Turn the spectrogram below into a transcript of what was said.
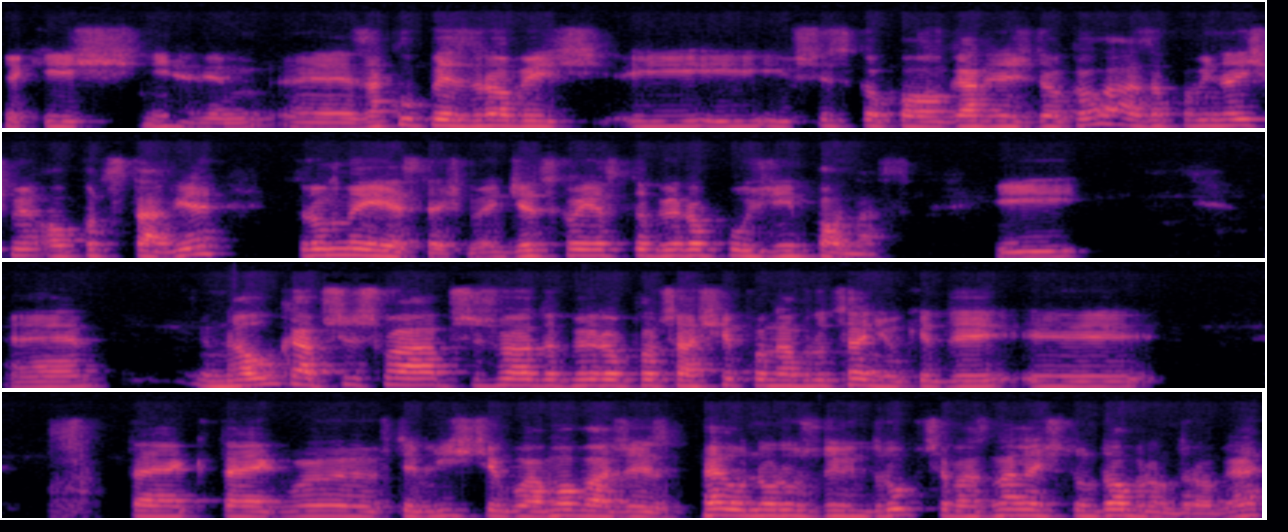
jakieś, nie wiem, e, zakupy zrobić i, i, i wszystko poogarniać dookoła, a zapominaliśmy o podstawie, którą my jesteśmy. Dziecko jest dopiero później po nas. I e, nauka przyszła, przyszła dopiero po czasie, po nawróceniu, kiedy y, tak, tak jak w tym liście była mowa, że jest pełno różnych dróg, trzeba znaleźć tą dobrą drogę.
